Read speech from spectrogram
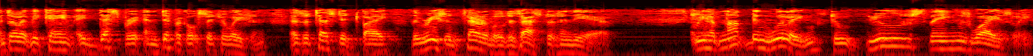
until it became a desperate and difficult situation, as attested by the recent terrible disasters in the air we have not been willing to use things wisely.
